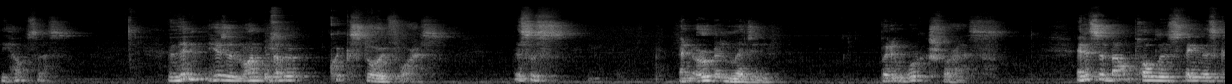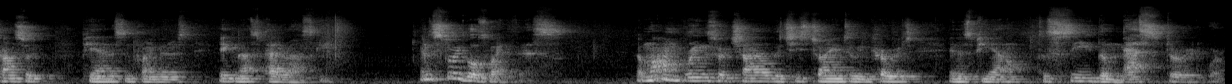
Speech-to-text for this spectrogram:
He helps us. And then here's another quick story for us. This is an urban legend, but it works for us. And it's about Poland's famous concert pianist and prime minister, Ignaz Paderewski. And the story goes like this. A mom brings her child that she's trying to encourage in his piano to see the master at work.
